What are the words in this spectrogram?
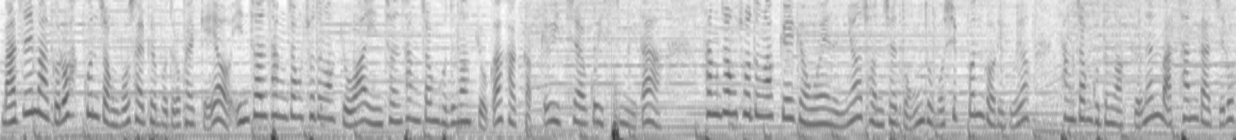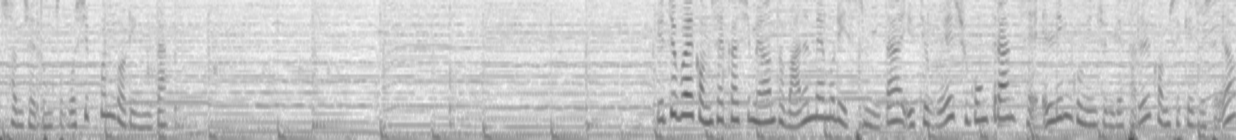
마지막으로 학군 정보 살펴보도록 할게요. 인천 상정초등학교와 인천 상정고등학교가 가깝게 위치하고 있습니다. 상정초등학교의 경우에는요, 전체동 도보 10분 거리고요. 상정고등학교는 마찬가지로 전체동 도보 10분 거리입니다. 유튜브에 검색하시면 더 많은 매물이 있습니다. 유튜브에 주공뜰 한채 엘림 공인중개사를 검색해주세요.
